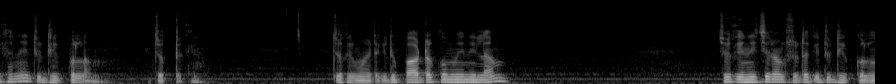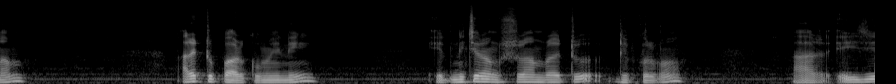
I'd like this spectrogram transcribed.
এখানে একটু ঢিপ করলাম চোখটাকে। চোখের মনিটাকে একটু পাওয়ারটা কমিয়ে নিলাম। চোখের নিচের অংশটাকে একটু ঢিপ করলাম। আরেকটু পাওয়ার কমিয়ে নিই। এর নিচের অংশ আমরা একটু ঢিপ করব। আর এই যে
